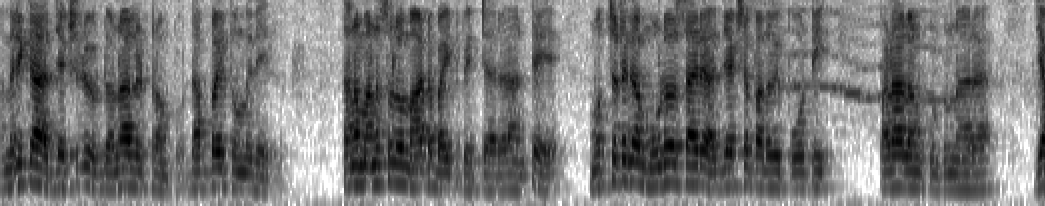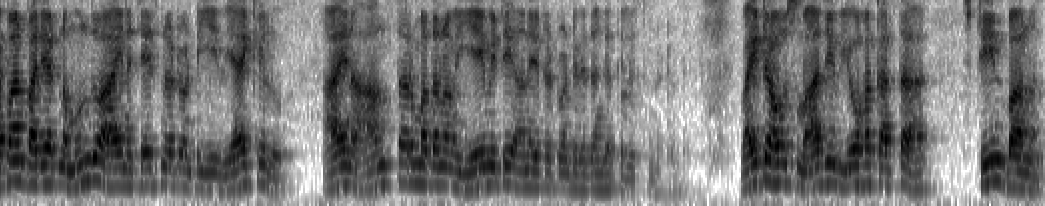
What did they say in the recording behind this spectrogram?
అమెరికా అధ్యక్షుడు డొనాల్డ్ ట్రంప్ డెబ్బై తొమ్మిదేళ్ళు తన మనసులో మాట బయట పెట్టారా అంటే ముచ్చటగా మూడోసారి అధ్యక్ష పదవి పోటీ పడాలనుకుంటున్నారా? జపాన్ పర్యటన ముందు ఆయన చేసినటువంటి ఈ వ్యాఖ్యలు ఆయన అంతర్మదనం ఏమిటి అనేటటువంటి విధంగా తెలుస్తున్నటువంటి. వైట్ హౌస్ మాజీ వ్యూహకర్త స్టీన్ బానన్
